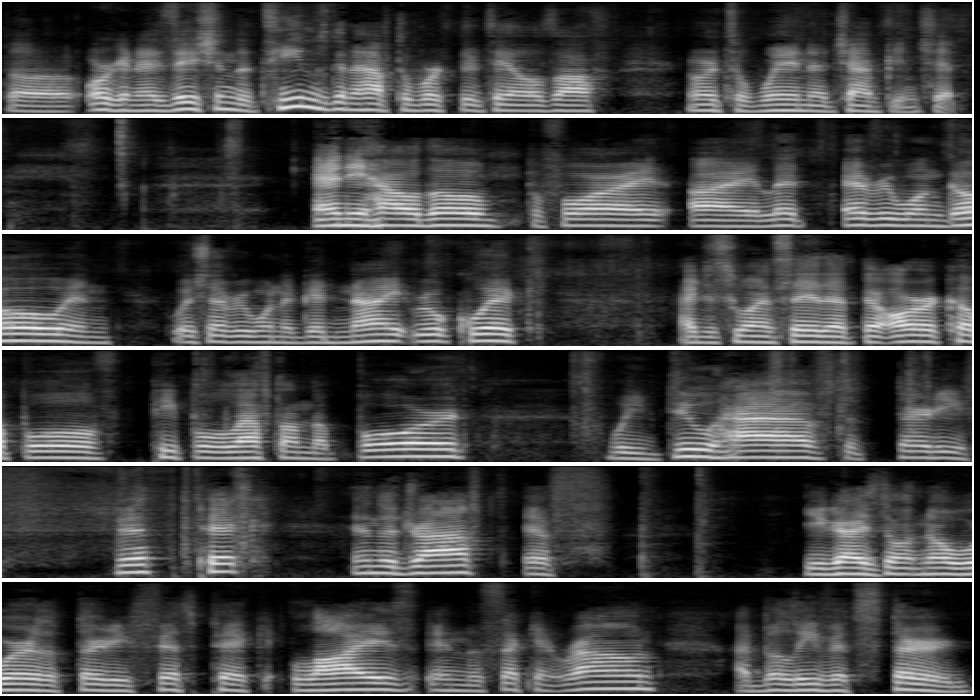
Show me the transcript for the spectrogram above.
the organization, the team's to have to work their tails off in order to win a championship. Anyhow, though, before I, I let everyone go and wish everyone a good night, real quick, I just want to say that there are a couple of people left on the board. We do have the 35th pick in the draft. If you guys don't know where the 35th pick lies in the second round, I believe it's third.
